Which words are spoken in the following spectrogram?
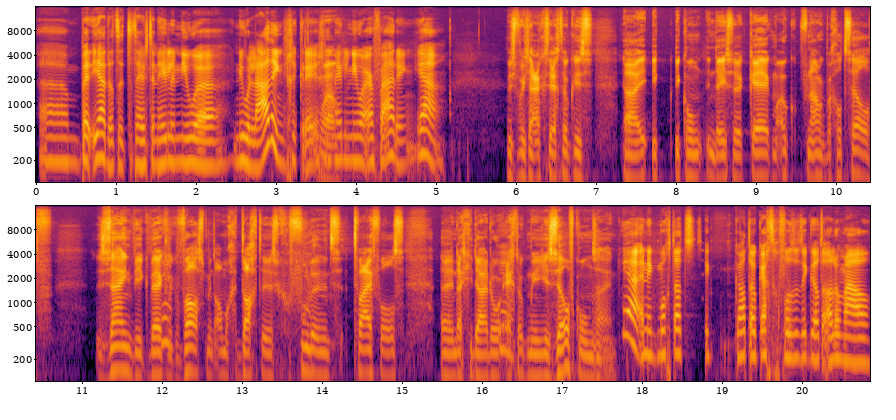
Ja, ben, ja dat, dat heeft een hele nieuwe, nieuwe lading gekregen, een hele nieuwe ervaring. Ja. Dus wat je eigenlijk zegt ook is, ja, ik, ik kon in deze kerk, maar ook voornamelijk bij God zelf, zijn wie ik werkelijk was. Met allemaal gedachten, gevoelens, twijfels. eh, En dat je daardoor Ja. echt ook meer jezelf kon zijn. Ja, en ik mocht dat. Ik, ik had ook echt het gevoel dat ik dat allemaal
